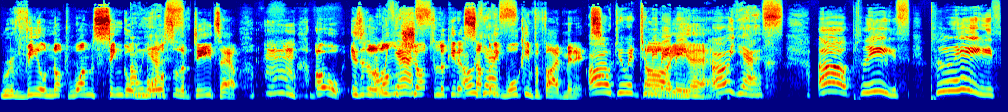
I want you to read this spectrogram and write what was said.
Reveal not one single Oh, yes. morsel of detail. Mm, oh, is it a long yes. shot looking at Oh, somebody yes. walking for five minutes? Oh, do it to me, Oh, baby. yeah. Oh, yes. Oh, please, please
